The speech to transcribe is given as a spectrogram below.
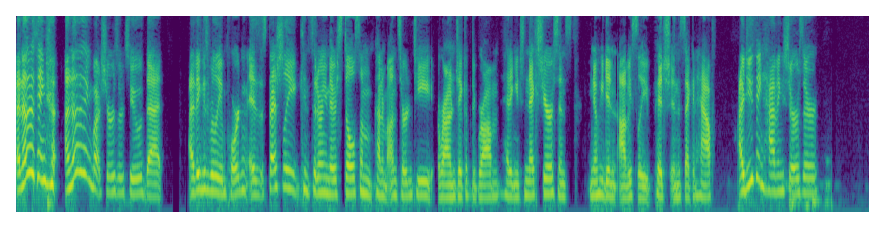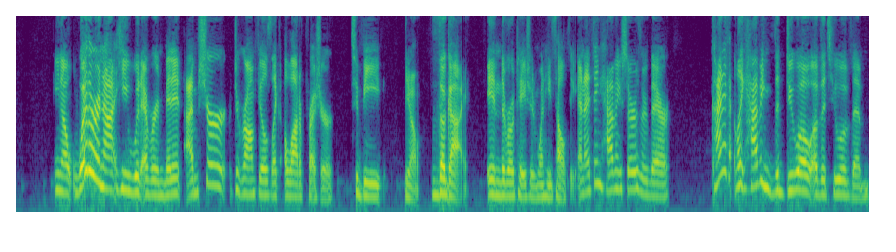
another thing, another thing about Scherzer too that I think is really important is especially considering there's still some kind of uncertainty around Jacob Degrom heading into next year, since you know he didn't obviously pitch in the second half. I do think having Scherzer, you know, whether or not he would ever admit it, I'm sure Degrom feels like a lot of pressure to be, you know, the guy in the rotation when he's healthy. And I think having Scherzer there, kind of like having the duo of the two of them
